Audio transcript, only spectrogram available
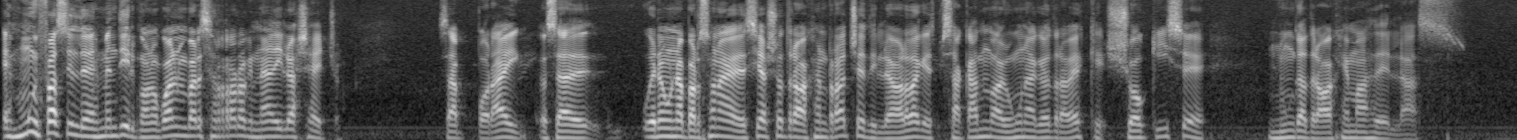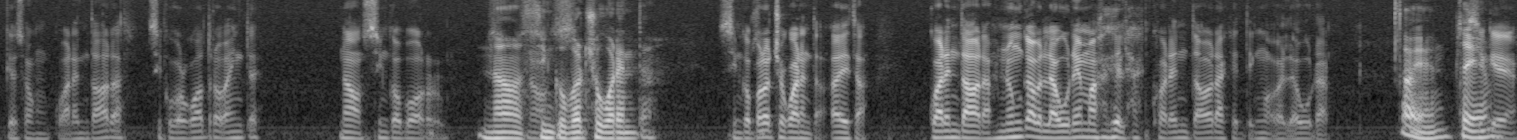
Es muy fácil de desmentir, con lo cual me parece raro que nadie lo haya hecho. O sea, por ahí, o sea, era una persona que decía yo trabajé en Ratchet y la verdad que sacando alguna que otra vez que yo quise, nunca trabajé más de las, que son 40 horas, 5 por 4, 20. No, 5 por No, 5 por 8, 40. 5 por 8, 40. Ahí está. 40 horas. Nunca laburé más de las 40 horas que tengo que laburar. Está bien, sí. Así que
